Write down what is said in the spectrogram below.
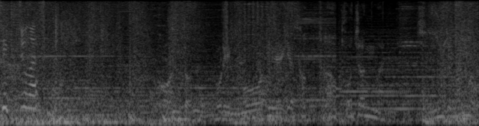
집중하세요. 우리 모두에게서 다. 도전만 진정한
